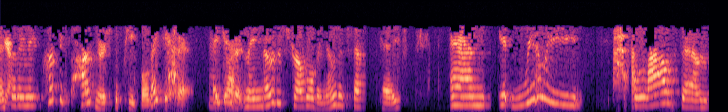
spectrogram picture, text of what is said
and yeah. so they make perfect partners to people. They get it. Mm-hmm. They get it. And they know the struggle. They know the steps takes, and it really allows them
